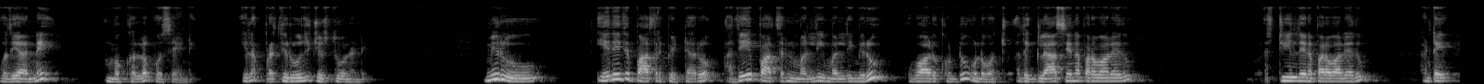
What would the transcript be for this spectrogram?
ఉదయాన్నే మొక్కల్లో పోసేయండి. ఇలా ప్రతిరోజు చేస్తూ ఉండండి. మీరు ఏదైతే పాత్ర పెట్టారో అదే పాత్రని మళ్ళీ మళ్ళీ మీరు వాడుకుంటూ ఉండవచ్చు. అది గ్లాస్ అయినా పర్వాలేదు స్టీల్దైనా పర్వాలేదు అంటే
